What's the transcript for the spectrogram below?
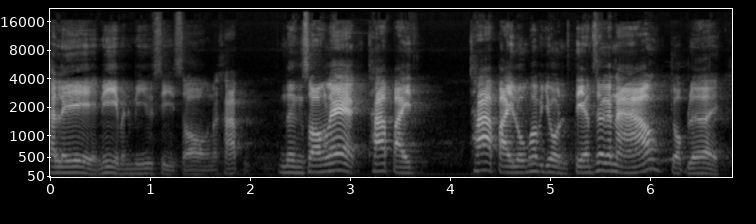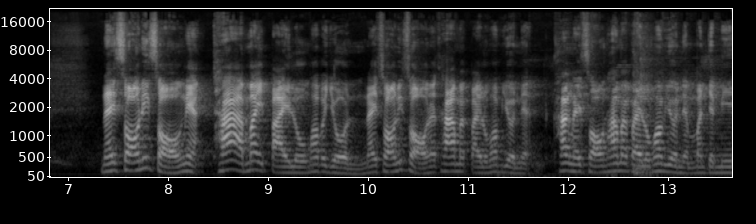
ทะเลนี่มันมีอยู่สี่ซองนะครับ หนึ่งซองแรกถ้าไปถ้าไปโรงภาพยนตร์เตรียมเสื้อกันหนาวจบเลย ในซองที่สองเนี่ยถ้าไม่ไปโรงภาพยนตร์ ในซองที่สองเนี่ยถ้าไม่ไปโรงภาพยนตร์เนี่ยข้างในซองถ้าไม่ไปโรงภาพยนตร์เนี่ยมันจะมี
